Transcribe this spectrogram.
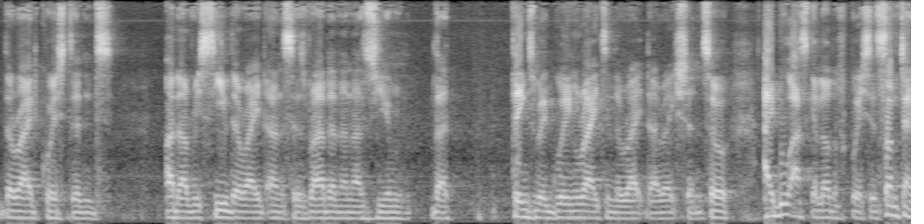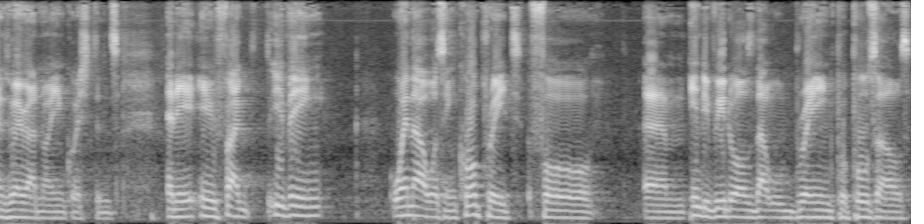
the right questions, I'd have received the right answers rather than assume that things were going right in the right direction. So I do ask a lot of questions, sometimes very annoying questions. And in fact, even when I was in corporate for um, individuals that will bring proposals,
